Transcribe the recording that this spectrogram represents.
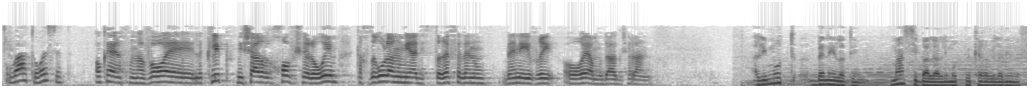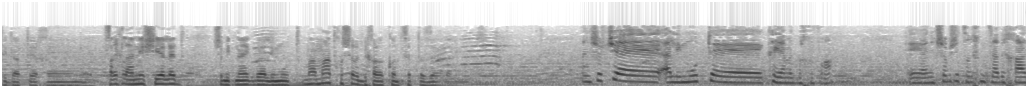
פוגעת, הורסת. אוקיי, okay, אנחנו נעבור uh, לקליפ משאל רחוב של הורים. תחזרו לנו מיד, יצטרף אלינו בני עברי, ההורה המודאג שלנו. אלימות בין ילדים, מה הסיבה לאלימות בקרב ילדים לפי דעתך? אה, צריך להעניש ילד שמתנהג באלימות. מה, מה את חושבת בכלל על הקונספט הזה על אלימות? אני חושבת שאלימות uh, קיימת בחברה. אה, אני חושבת שצריך מצד אחד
